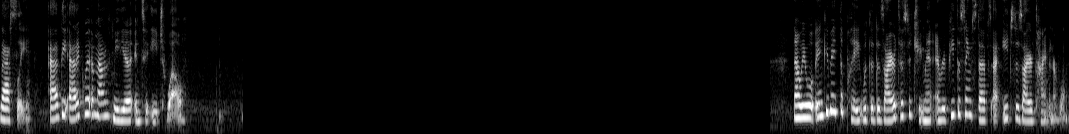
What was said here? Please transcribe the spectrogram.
Lastly, add the adequate amount of media into each well. Now we will incubate the plate with the desired tested treatment and repeat the same steps at each desired time interval.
